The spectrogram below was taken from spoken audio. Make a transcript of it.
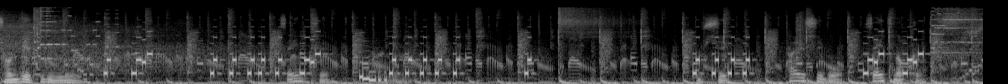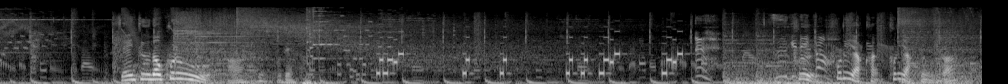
전기의 길이 세인트. 60 85 세인트 너클. 세인트 너클루! 아 무대. 풀 풀이 약한 풀이 약점인가?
